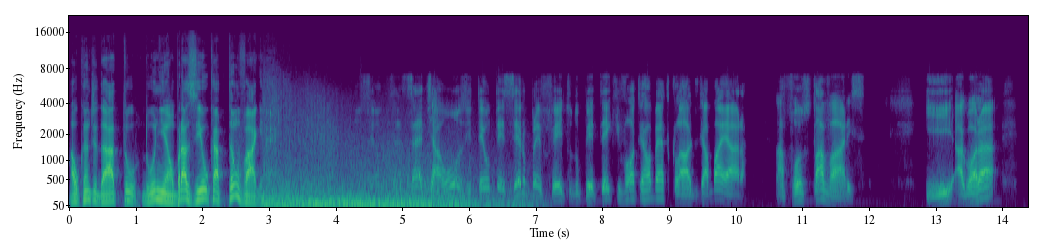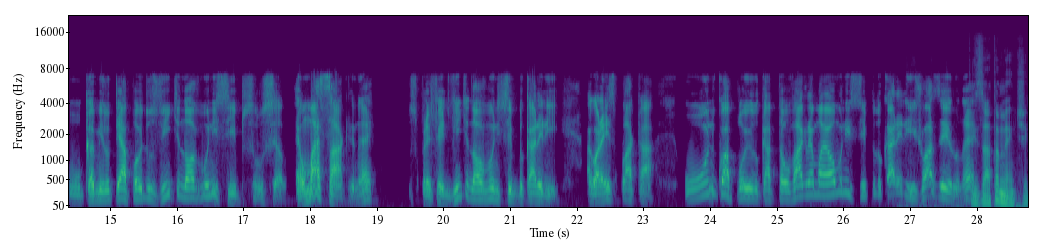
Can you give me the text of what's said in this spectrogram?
ao candidato do União Brasil, Capitão Wagner. 17 a 11 tem o terceiro prefeito do PT que vota em Roberto Cláudio, de Abaiara, Afonso Tavares. E agora o Camilo tem apoio dos 29 municípios, Luciano. É um massacre, né? Os prefeitos, 29 municípios do Cariri. Agora, esse placar o único apoio do Capitão Wagner é o maior município do Cariri, Juazeiro, né? Exatamente.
